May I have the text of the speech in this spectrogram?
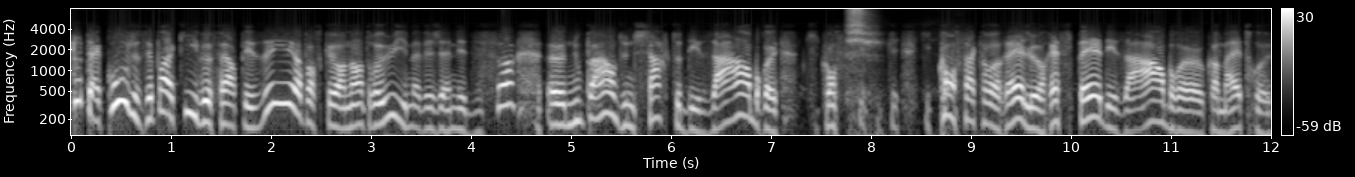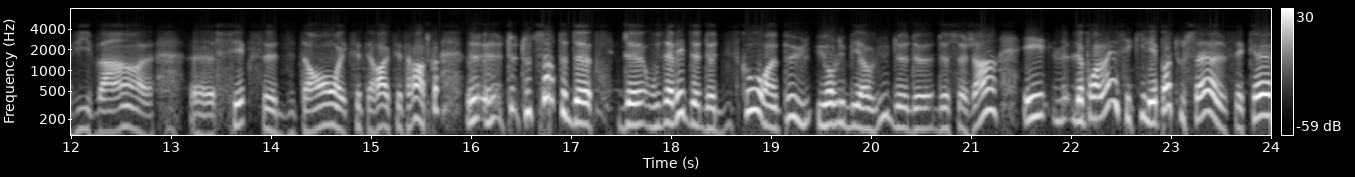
tout à coup, je ne sais pas à qui il veut faire plaisir, parce qu'en entrevue, il m'avait jamais dit ça, euh, nous parle d'une charte des arbres qui, consacrerait le respect des arbres euh, comme être vivant, euh, euh, fixe, dit-on, etc., etc. En tout cas, toutes sortes de, de vous avez de, de, discours un peu hurluberlus de, de, de ce genre. Et le, problème, c'est qu'il n'est pas tout seul. C'est que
